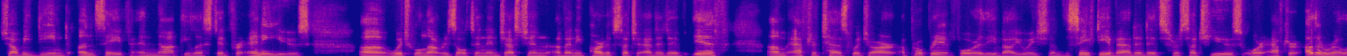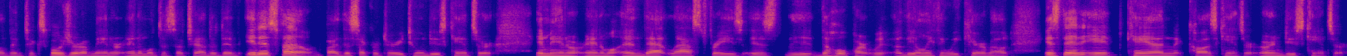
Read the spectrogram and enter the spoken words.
shall be deemed unsafe and not be listed for any use uh, which will not result in ingestion of any part of such additive if, um, after tests which are appropriate for the evaluation of the safety of additives for such use, or after other relevant exposure of man or animal to such additive, it is found by the secretary to induce cancer in man or animal. And that last phrase is the, the whole part, the only thing we care about, is that it can cause cancer or induce cancer.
